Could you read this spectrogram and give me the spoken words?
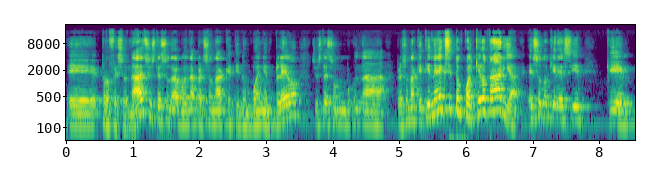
eh, profesional, si usted es una buena persona que tiene un buen empleo, si usted es una persona que tiene éxito en cualquier otra área. Eso no quiere decir que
